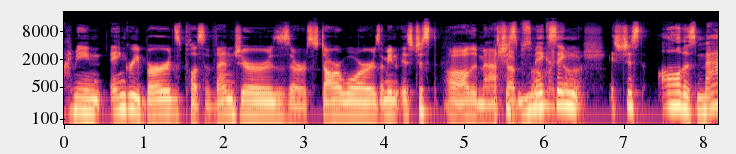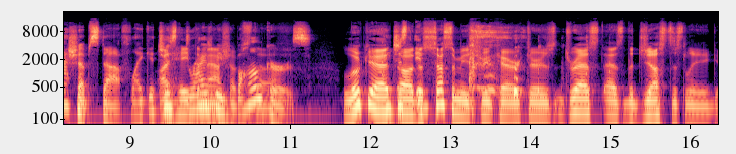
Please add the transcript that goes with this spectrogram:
I mean, Angry Birds plus Avengers or Star Wars. I mean, it's just Oh, all the mashups. it's just oh mixing- gosh. it's just all this mashup stuff. Like it just drives me mashup stuff. bonkers. Look at just- uh, the it- Sesame Street characters dressed as the Justice League.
